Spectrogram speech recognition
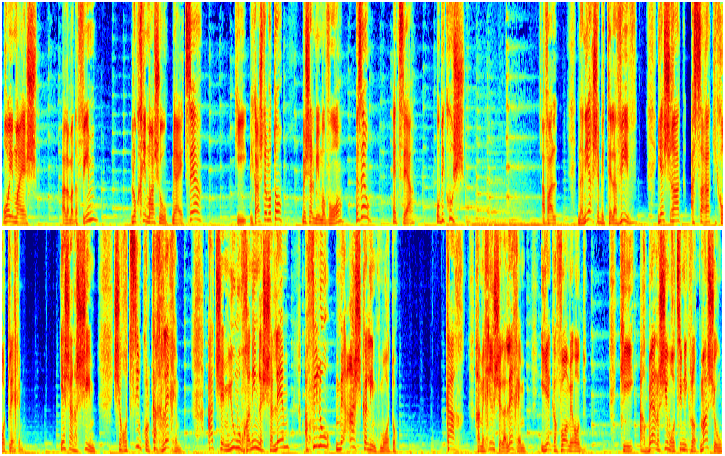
רואים מה יש על המדפים, לוקחים משהו מההיצע, כי ביקשתם אותו, משלמים עבורו, וזהו, היצע וביקוש. אבל נניח שבתל אביב יש רק עשרה כיכרות לחם. יש אנשים שרוצים כל כך לחם, עד שהם יהיו מוכנים לשלם אפילו 100 שקלים תמורתו. כך המחיר של הלחם יהיה גבוה מאוד, כי הרבה אנשים רוצים לקנות משהו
